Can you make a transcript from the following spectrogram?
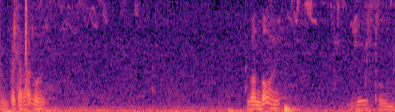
Un petardaco, ¿eh? Iban dos, ¿eh? Yo he visto uno.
